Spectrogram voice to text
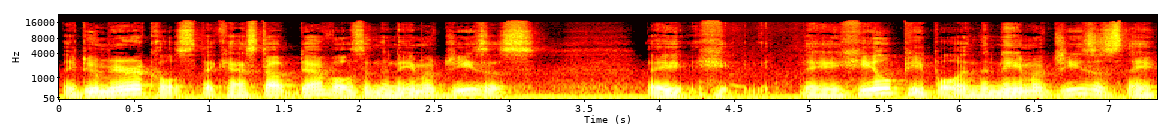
they do miracles, they cast out devils in the name of Jesus. They, they heal people in the name of Jesus. They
